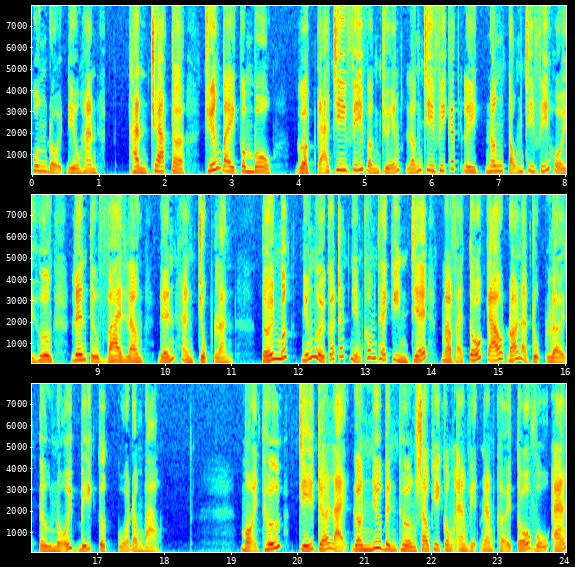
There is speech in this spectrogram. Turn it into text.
quân đội điều hành thành charter, chuyến bay combo, gộp cả chi phí vận chuyển lẫn chi phí cách ly, nâng tổng chi phí hồi hương lên từ vài lần đến hàng chục lần. Tới mức những người có trách nhiệm không thể kiềm chế mà phải tố cáo đó là trục lợi từ nỗi bỉ cực của đồng bào. Mọi thứ chỉ trở lại gần như bình thường sau khi Công an Việt Nam khởi tố vụ án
